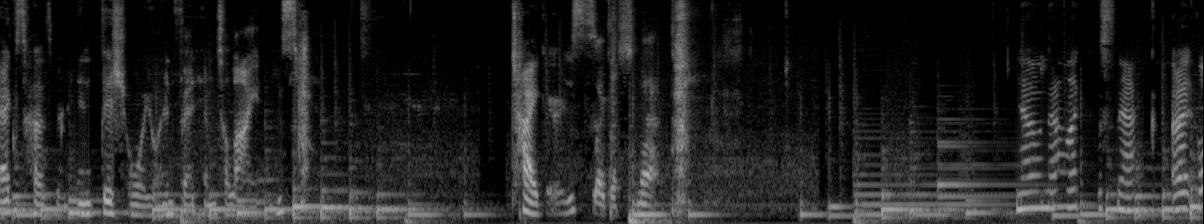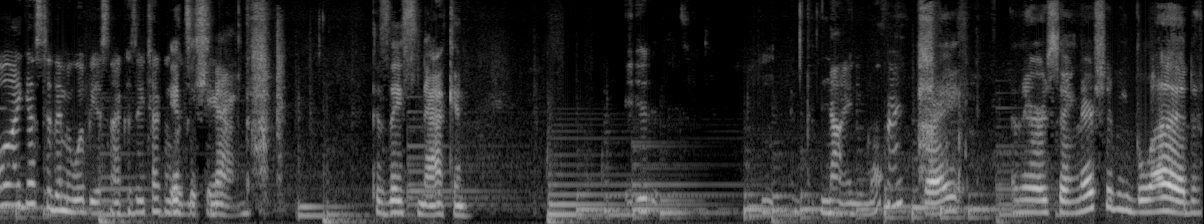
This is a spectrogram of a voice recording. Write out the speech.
ex-husband, in fish oil and fed him to lions, tigers. like a snack. No, not like a snack. I, well, I guess to them it would be a snack because they technically It's a snack. Cause they snacking, not anymore. right? And they were saying there should be blood.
